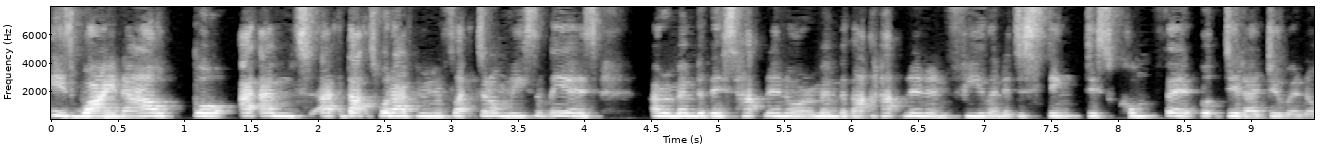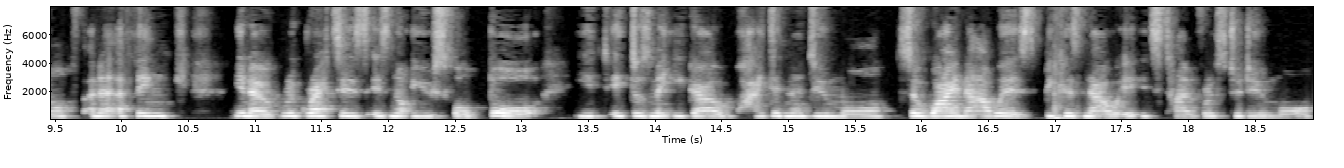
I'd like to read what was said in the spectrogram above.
is why now. But I, and that's what I've been reflecting on recently is I remember this happening or I remember that happening and feeling a distinct discomfort, but did I do enough? And I think you know regret is is not useful but you, it does make you go why didn't i do more? So why now is because now it's time for us to do more.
